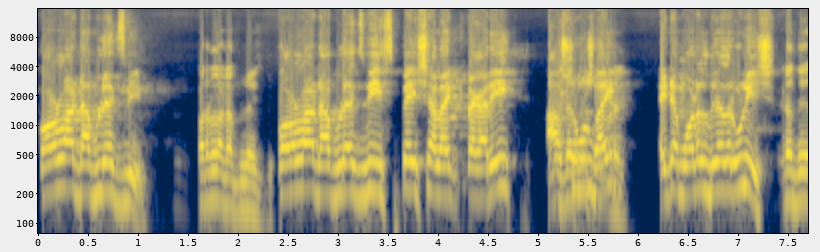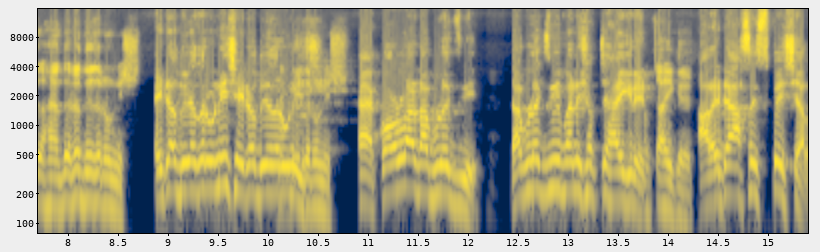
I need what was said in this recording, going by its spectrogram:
করলা ডাব্লিউ এক্সবি করলা ডাব্লিউএসবি করলা ডাব্লিউ এক্সবি স্পেশাল একটা গাড়ি। আর সুমন ভাই এটা মডেল দুই হাজার উনিশ। এটা দুই- হ্যাঁ এটা দুই হাজার উনিশ। এটা দুই হাজার উনিশ এটা দুই হাজার উনিশ। হ্যাঁ করলা ডাব্লিউ এক্সবি ডাব্লিউ এক্সবি মানে সবচেয়ে হাই গ্রেড আর এটা আছে স্পেশাল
